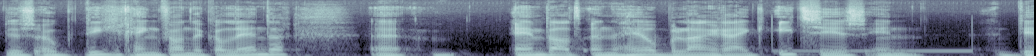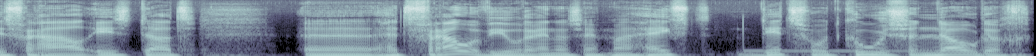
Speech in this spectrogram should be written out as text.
Dus ook die ging van de kalender. En wat een heel belangrijk iets is in dit verhaal... is dat het vrouwenwielrennen zeg maar, heeft dit soort koersen nodig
